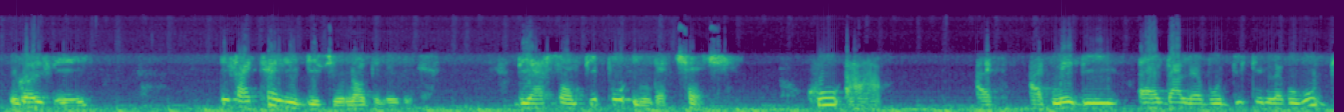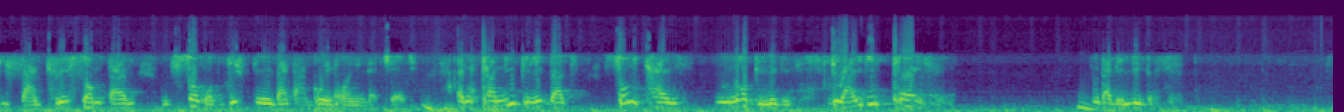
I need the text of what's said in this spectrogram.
Because you see, if I tell you this, you will not believe it. There are some people in the church who are at, at maybe elder level, deacon level, who disagree sometimes with some of these things that are going on in the church. And can you believe that sometimes you will not believe it? They are even poison hmm. so that they leave the church.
